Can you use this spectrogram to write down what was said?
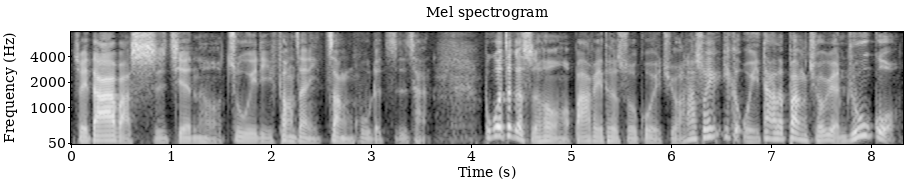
所以大家把时间和注意力放在你账户的资产。不过这个时候，巴菲特说过一句话，他说：“一个伟大的棒球员，如果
